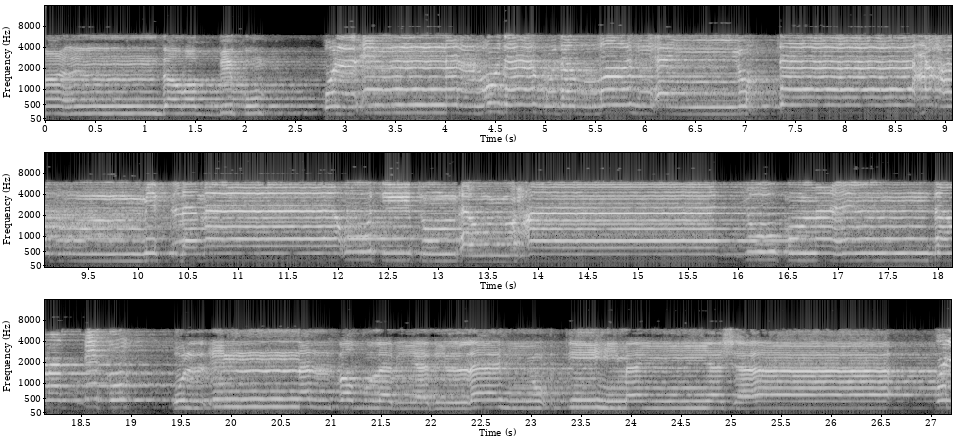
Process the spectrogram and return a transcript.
عند ربكم. قل إن قل إن الفضل بيد الله يؤتيه من يشاء قل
